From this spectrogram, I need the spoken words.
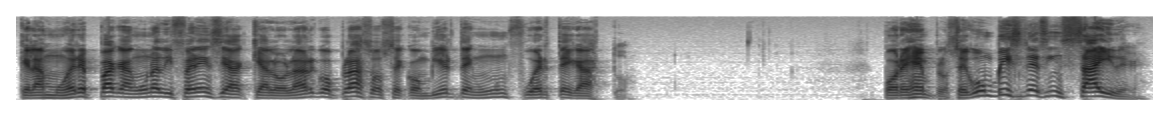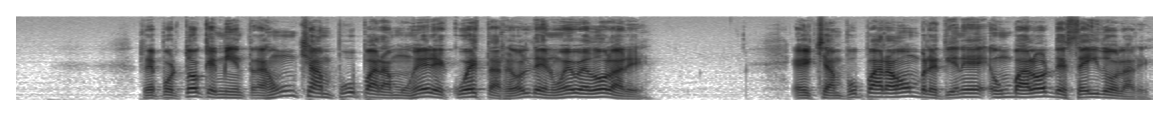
que las mujeres pagan una diferencia que a lo largo plazo se convierte en un fuerte gasto. Por ejemplo, según Business Insider, reportó que mientras un champú para mujeres cuesta alrededor de 9 dólares, el champú para hombres tiene un valor de 6 dólares.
